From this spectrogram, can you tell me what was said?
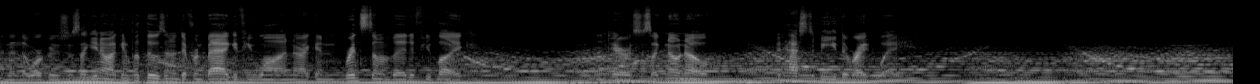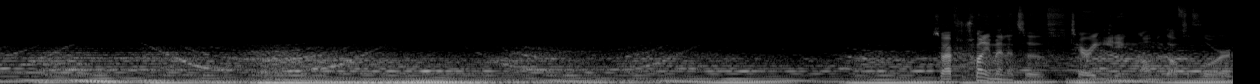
And then the worker's just like, you know, I can put those in a different bag if you want, or I can rinse them a bit if you'd like. And then Terrace is like, no, no, it has to be the right way. So after 20 minutes of Terry eating almonds off the floor,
